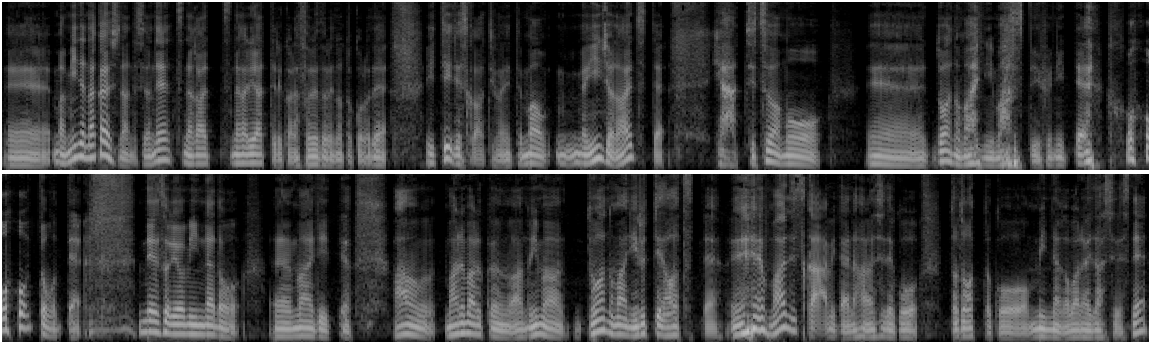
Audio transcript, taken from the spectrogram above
えー、まあみんな仲良しなんですよね。つなが、つながり合ってるから、それぞれのところで、行っていいですかって言われて、まあ、まあいいんじゃないつって。いや、実はもう、えー、ドアの前にいますっていうふうに言って、ほほほと思って。で、それをみんなの、前で言って、あ、まるまるくん、あの、今、ドアの前にいるってよつって、えー、マジっすか？みたいな話でこう、ドドッとこう、みんなが笑い出してですね。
